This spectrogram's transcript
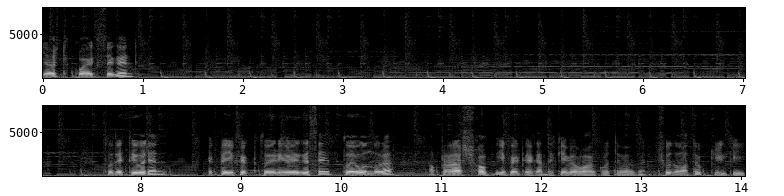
জাস্ট কয়েক সেকেন্ড। তো দেখতে পাচ্ছেন, একটা ইফেক্ট তৈরি হয়ে গেছে। তো বন্ধুরা, আপনারা সব ইফেক্ট এখান থেকে ব্যবহার করতে পারবেন, শুধুমাত্র ক্লিকেই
